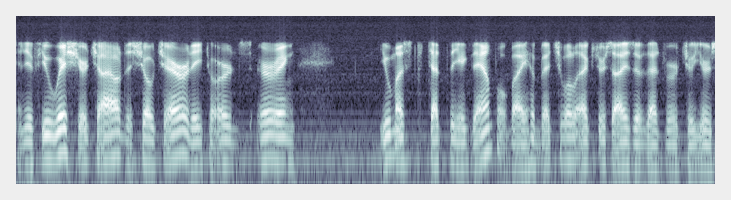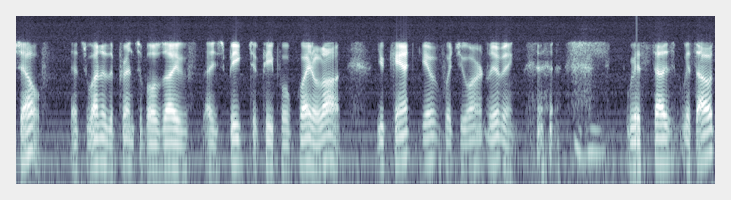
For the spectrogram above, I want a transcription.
and if you wish your child to show charity towards erring, you must set the example by habitual exercise of that virtue yourself. That's one of the principles I've I speak to people quite a lot. You can't give what you aren't living. Mm-hmm. With uh, without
